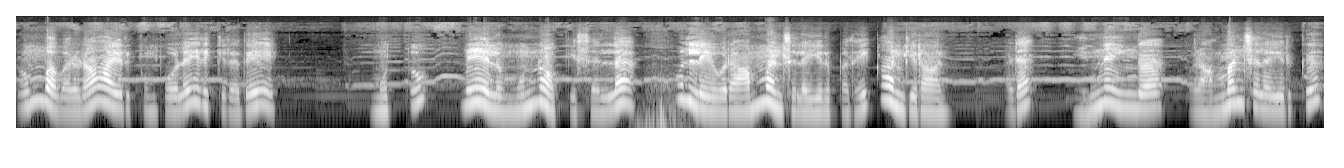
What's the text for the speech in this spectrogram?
ரொம்ப வருடம் ஆயிருக்கும் போல இருக்கிறதே. முத்து மேலும் முன்னோக்கி செல்ல உள்ளே ஒரு அம்மன் சிலை இருப்பதை காண்கிறான். அட என்ன இங்க? ஒரு அம்மன் சிலை இருக்கு.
